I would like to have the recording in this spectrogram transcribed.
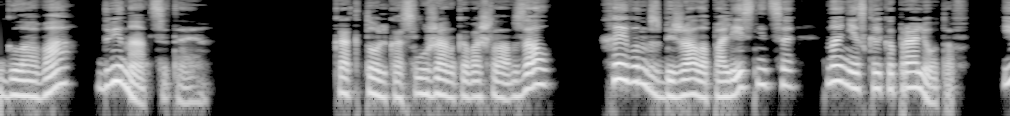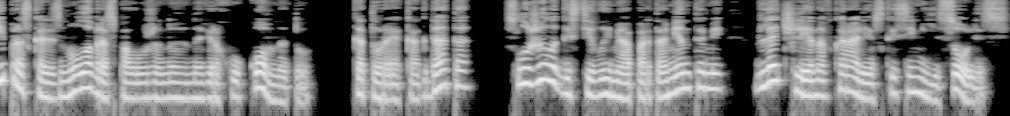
Глава двенадцатая Как только служанка вошла в зал, Хейвен взбежала по лестнице на несколько пролетов и проскользнула в расположенную наверху комнату, которая когда-то служила гостевыми апартаментами для членов королевской семьи Солис.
